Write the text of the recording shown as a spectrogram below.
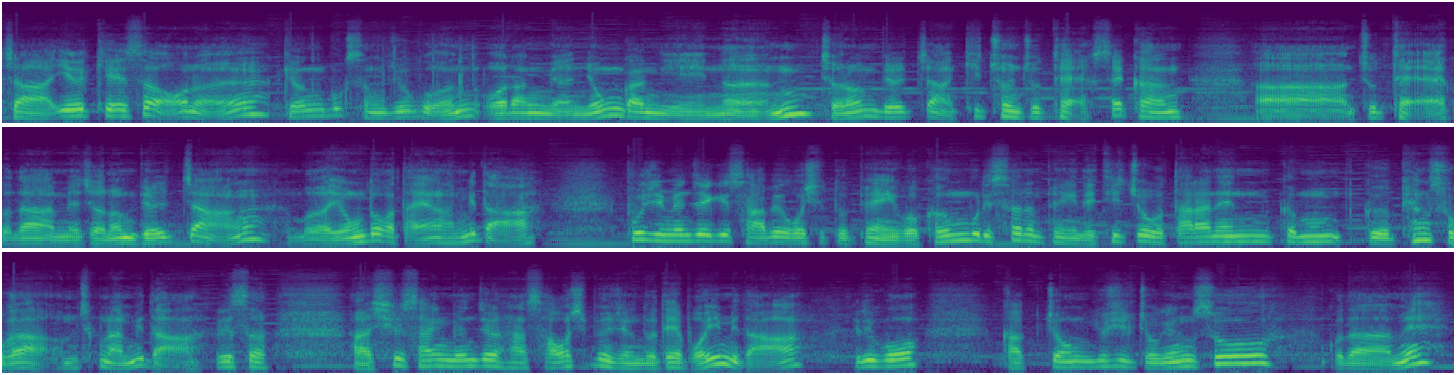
자 이렇게 해서 오늘 경북 성주군 월항면 용각리에 있는 전원별장 귀촌주택 second 아, 주택 그 다음에 전원별장 뭐 용도가 다양합니다. 부지 면적이 452평이고 건물이 30평인데 뒤쪽으로 달아낸 건, 그 평수가 엄청납니다. 그래서 아, 실상 면적은 한 4, 50평 정도 돼 보입니다. 그리고 각종 유실 조경수 그 다음에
